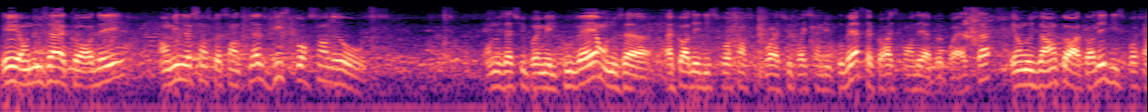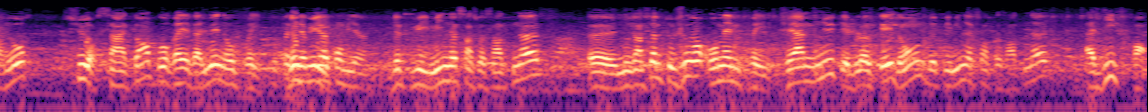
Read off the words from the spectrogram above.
et on nous a accordé en 1969 10% de hausse. On nous a supprimé le couvert, on nous a accordé 10% pour la suppression du couvert, ça correspondait à peu près à ça, et on nous a encore accordé 10% de hausse sur 5 ans pour réévaluer nos prix. depuis, combien? Depuis 1969, euh, nous en sommes toujours au même prix. J'ai un menu qui est bloqué donc depuis 1969 à 10 francs.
